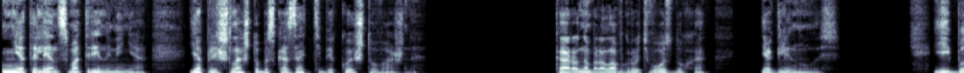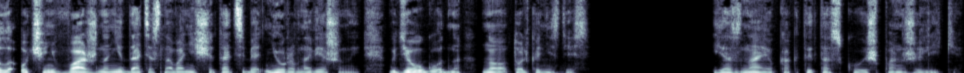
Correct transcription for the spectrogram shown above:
Нет, Элен, смотри на меня. Я пришла, чтобы сказать тебе кое-что важное. Каро набрала в грудь воздуха и оглянулась. Ей было очень важно не дать оснований считать себя неуравновешенной, где угодно, но только не здесь. Я знаю, как ты тоскуешь по Анжелике.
